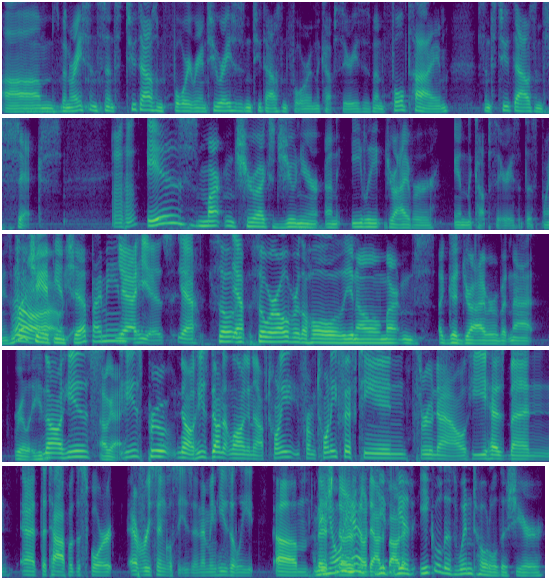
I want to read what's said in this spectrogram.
Um, he's been racing since 2004. He ran two races in 2004 in the Cup Series. He's been full time since 2006. hmm Is Martin Truex Jr. an elite driver in the Cup Series at this point? He's won Oh, a yeah. championship. I mean, Yeah, he is. Yeah. So yeah. so we're over the whole. You know, Martin's a good driver, but not really. He's no, he's okay. he's proved no, he's done it long enough. 20 from 2015 through now, he has been at the top of the sport every single season. I mean, he's elite. Um, I mean, there's he no, only no has doubt about he it. has equaled his win total this year,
